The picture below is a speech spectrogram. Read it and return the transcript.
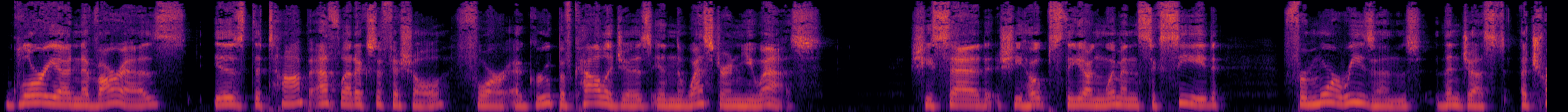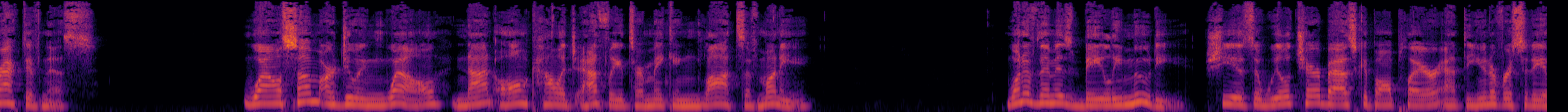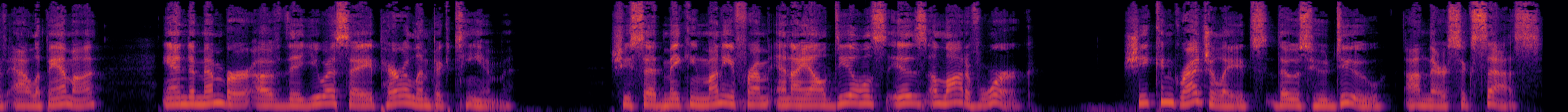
Gloria Nevarez is the top athletics official for a group of colleges in the western U.S. She said she hopes the young women succeed for more reasons than just attractiveness. While some are doing well, not all college athletes are making lots of money. One of them is Bailey Moody. She is a wheelchair basketball player at the University of Alabama and a member of the USA Paralympic team. She said making money from NIL deals is a lot of work. She congratulates those who do on their success.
